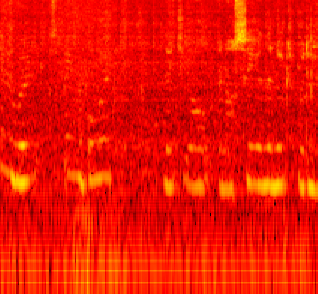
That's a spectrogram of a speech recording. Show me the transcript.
Anyway, it's been the boy, Lentyo, and I'll see you in the next video.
